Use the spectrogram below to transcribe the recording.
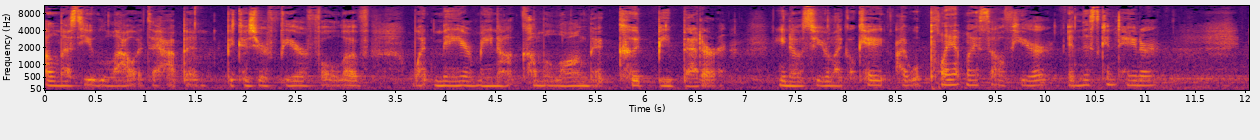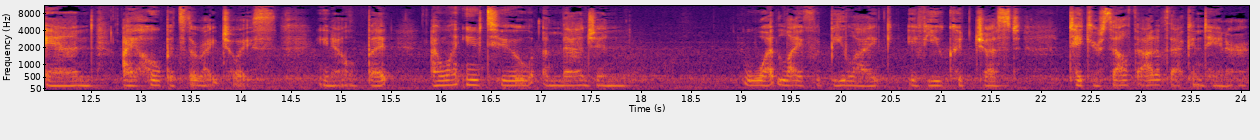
unless you allow it to happen because you're fearful of what may or may not come along that could be better. You know, so you're like, okay, I will plant myself here in this container and I hope it's the right choice, you know, but I want you to imagine what life would be like if you could just take yourself out of that container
